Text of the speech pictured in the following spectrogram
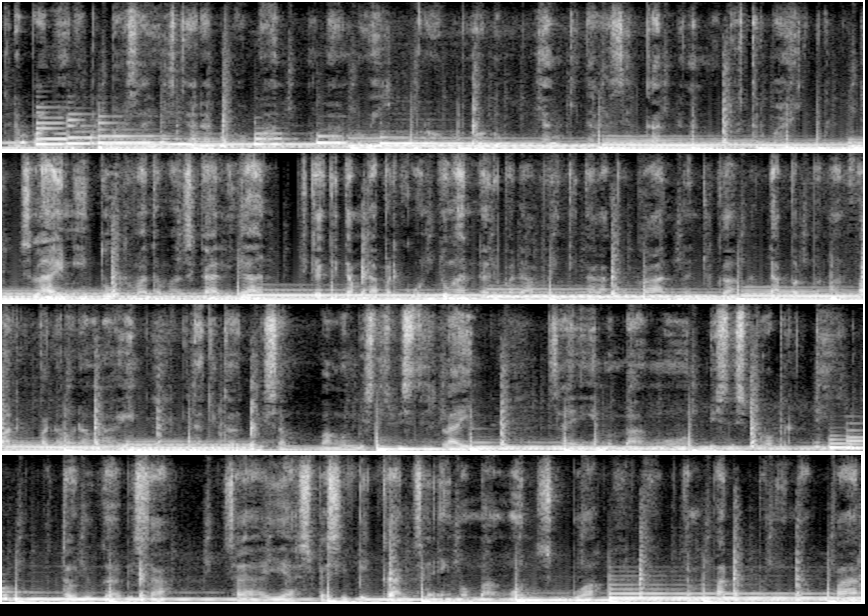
ke depannya dapat bersaing secara global melalui produk-produk yang kita hasilkan dengan mutu terbaik. Selain itu teman-teman sekalian ketika kita mendapat keuntungan daripada apa yang kita lakukan dan juga dapat bermanfaat kepada orang lain kita juga bisa membangun bisnis-bisnis lain. Saya ingin membangun bisnis properti atau juga bisa saya ya spesifikkan saya ingin membangun sebuah tempat penginapan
